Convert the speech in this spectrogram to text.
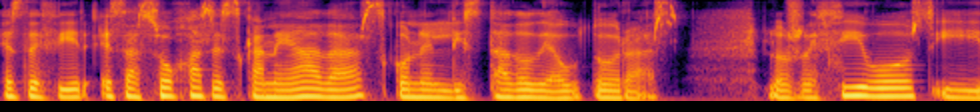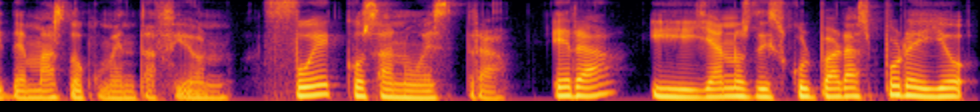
es decir, esas hojas escaneadas con el listado de autoras, los recibos y demás documentación. Fue cosa nuestra. Era, y ya nos disculparás por ello,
